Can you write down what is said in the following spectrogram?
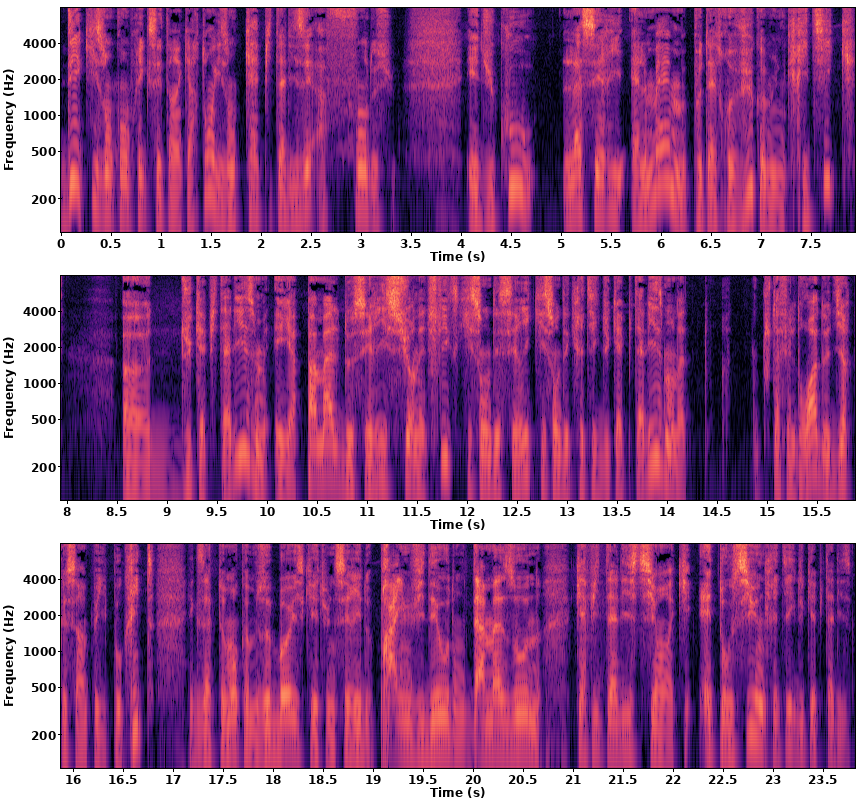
dès qu'ils ont compris que c'était un carton, ils ont capitalisé à fond dessus. Et du coup, la série elle-même peut être vue comme une critique euh, du capitalisme et il y a pas mal de séries sur Netflix qui sont des séries qui sont des critiques du capitalisme. On a tout à fait le droit de dire que c'est un peu hypocrite, exactement comme The Boys, qui est une série de Prime Video, donc d'Amazon capitaliste, qui est aussi une critique du capitalisme.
